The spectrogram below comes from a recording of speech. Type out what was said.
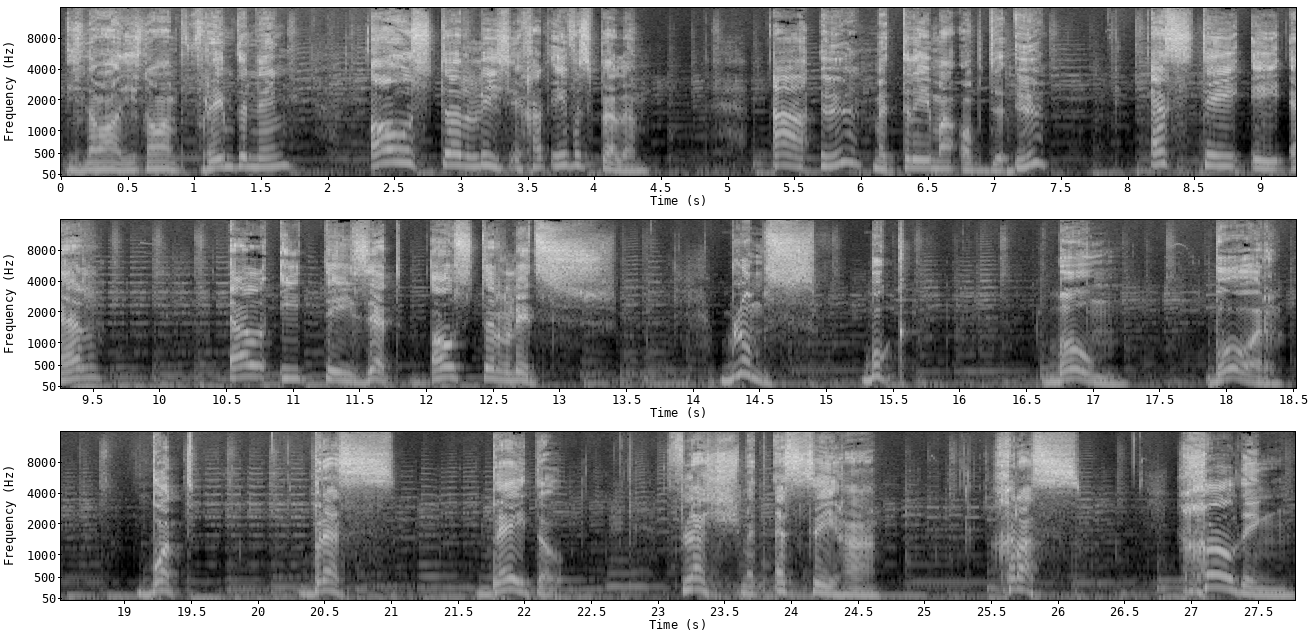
Die is nou, is nou een vreemde naam. Austerlitz. Ik ga het even spellen. A-U met trema op de U. S-T-E-R. L-I-T-Z. Austerlitz. Bloems. Boek. Boom. Boor. Bot. Bres. Beitel. Flash met S-C-H. Gras. Gulding.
